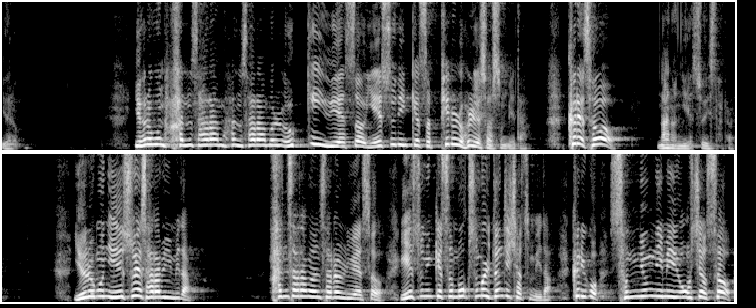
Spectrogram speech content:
여러분. 여러분, 한 사람 한 사람을 얻기 위해서 예수님께서 피를 흘리셨습니다. 그래서 나는 예수의 사람입니다. 여러분, 예수의 사람입니다. 한 사람 한 사람을 위해서 예수님께서 목숨을 던지셨습니다. 그리고 성령님이 오셔서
